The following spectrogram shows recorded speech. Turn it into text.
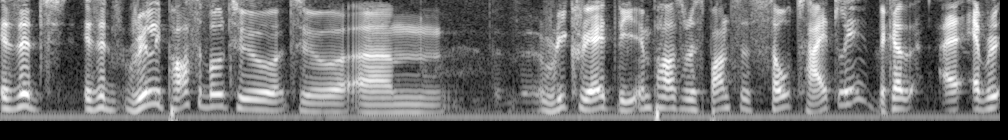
is it is it really possible to to um, recreate the impulse responses so tightly? Because every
